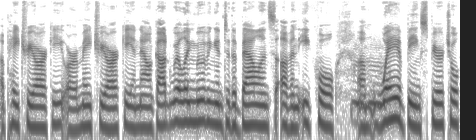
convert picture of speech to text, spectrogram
a patriarchy or a matriarchy, and now, God willing, moving into the balance of an equal um, mm-hmm. way of being spiritual,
